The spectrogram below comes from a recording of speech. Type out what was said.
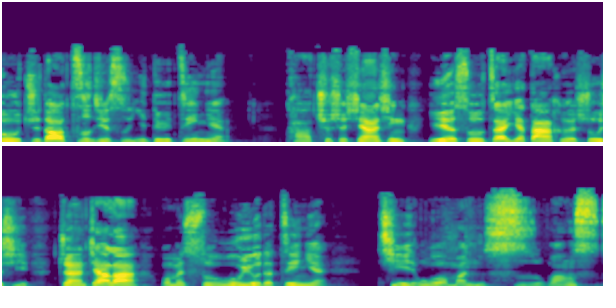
都知道自己是一堆罪孽，他确实相信耶稣在一旦河受洗，转嫁了我们所有的罪孽，替我们死亡时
